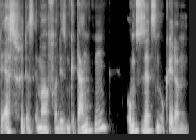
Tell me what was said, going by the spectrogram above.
der erste Schritt ist immer von diesem Gedanken umzusetzen, okay, dann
